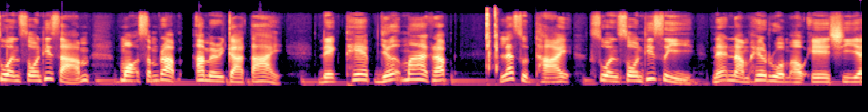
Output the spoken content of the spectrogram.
ส่วนโซนที่ 3 เหมาะสำหรับอเมริกาใต้ เด็กเทพเยอะมากครับ และสุดท้ายส่วนโซนที่ 4 แนะนำให้รวมเอาเอเชีย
